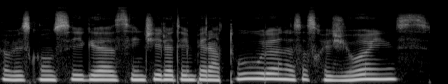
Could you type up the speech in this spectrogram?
Talvez consiga sentir a temperatura nessas regiões.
